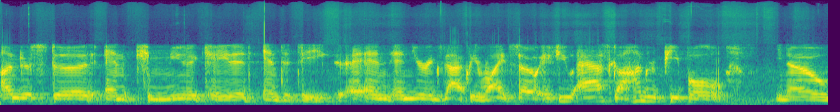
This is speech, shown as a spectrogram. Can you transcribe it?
understood and communicated entity. And, and you're exactly right. So if you ask 100 people, you know,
